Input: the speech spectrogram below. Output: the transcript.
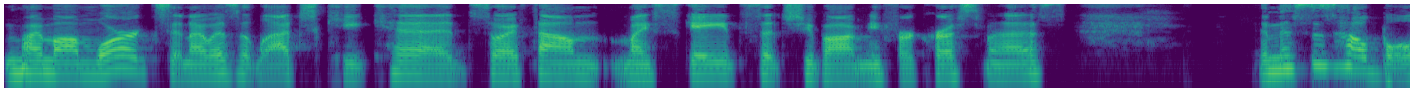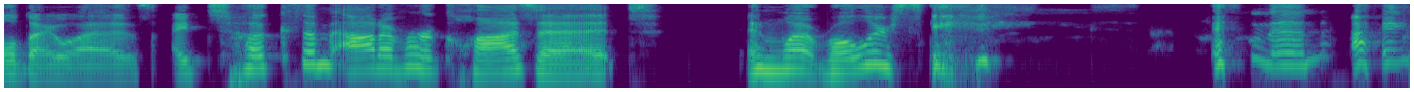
my mom works and I was a latchkey kid. So I found my skates that she bought me for Christmas. And this is how bold I was. I took them out of her closet and went roller skating. and then I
